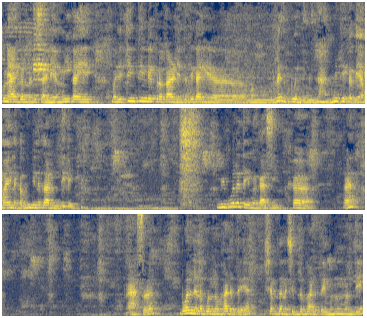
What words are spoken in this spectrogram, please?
कुण्या अँगलनं दिसायले आणि मी काय म्हणजे तीन तीन लेकरं काढले तर ते काय मग लयच बोलले मी घाण माहिती आहे का त्या माईनं का बहिणीनं काढून दिले? मी बोलते मग अशी हां हां असं. बोलण्याला बोलणं वाढत आहे शब्दानं शब्द वाढत आहे म्हणून म्हणते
